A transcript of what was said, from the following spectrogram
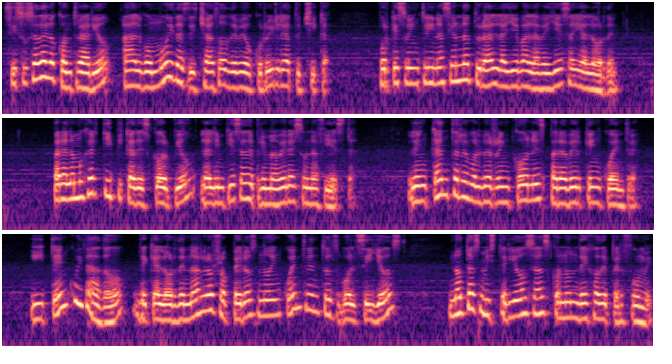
Si sucede lo contrario, algo muy desdichado debe ocurrirle a tu chica, porque su inclinación natural la lleva a la belleza y al orden. Para la mujer típica de Escorpio, la limpieza de primavera es una fiesta. Le encanta revolver rincones para ver qué encuentra. Y ten cuidado de que al ordenar los roperos no encuentre en tus bolsillos notas misteriosas con un dejo de perfume.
